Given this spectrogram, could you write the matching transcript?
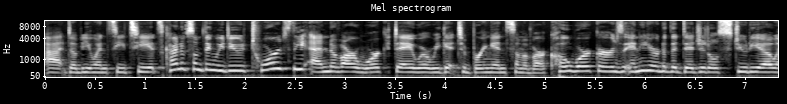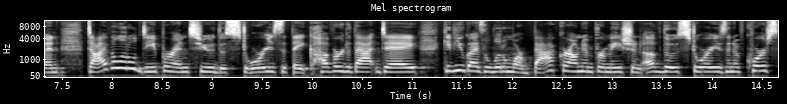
at WNCT. It's kind of something we do towards the end of our workday where we get to bring in some of our coworkers in here to the digital studio and dive a little deeper into the stories that they covered that day, give you guys a little more background information of those stories, and of course,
